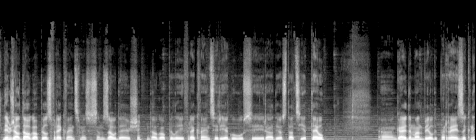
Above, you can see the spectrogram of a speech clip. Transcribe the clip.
Diemžēl Daugavpils frekvenci mēs esam zaudējuši. Daugavpilī frekvenci ir ieguvusi radiostacija Tev. Gaidam atbildi par Rēzekni.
